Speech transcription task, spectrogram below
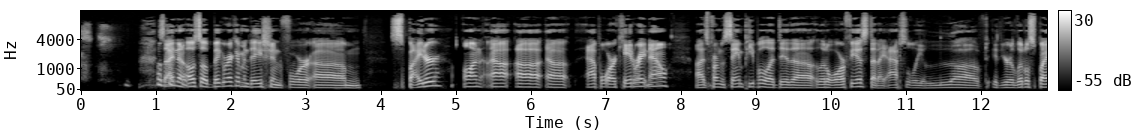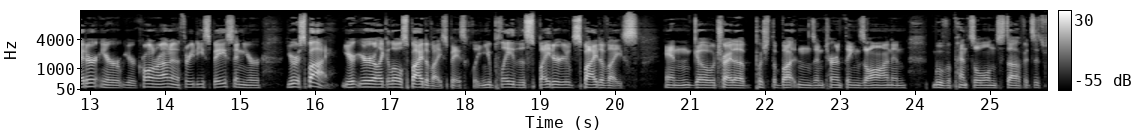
Side note, also big recommendation for um, Spyder on uh, uh, uh, Apple Arcade right now. Uh, it's from the same people that did uh, Little Orpheus that I absolutely loved. If You're a little spider. You're you're crawling around in a 3D space, and you're you're a spy. You're you're like a little spy device basically. And you play the spider spy device and go try to push the buttons and turn things on and move a pencil and stuff. It's it's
